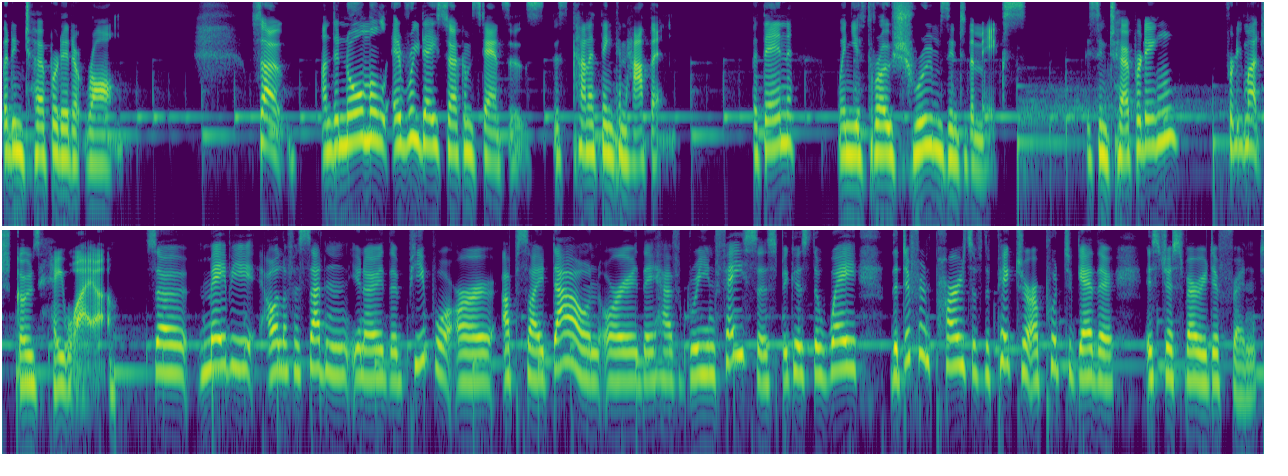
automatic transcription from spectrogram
but interpreted it wrong. So, under normal, everyday circumstances, this kind of thing can happen. But then, when you throw shrooms into the mix, this interpreting pretty much goes haywire. So maybe all of a sudden, you know, the people are upside down or they have green faces because the way the different parts of the picture are put together is just very different.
